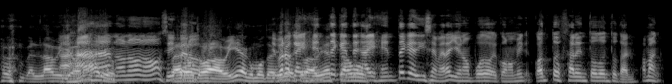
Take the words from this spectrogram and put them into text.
¿verdad? Ajá, Millonarios. no, no, no, sí, pero, pero, todavía, como te sí, digo, pero que hay gente que, te- hay gente que dice, mira, yo no puedo económica, ¿cuánto salen todo en total? Mamá,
